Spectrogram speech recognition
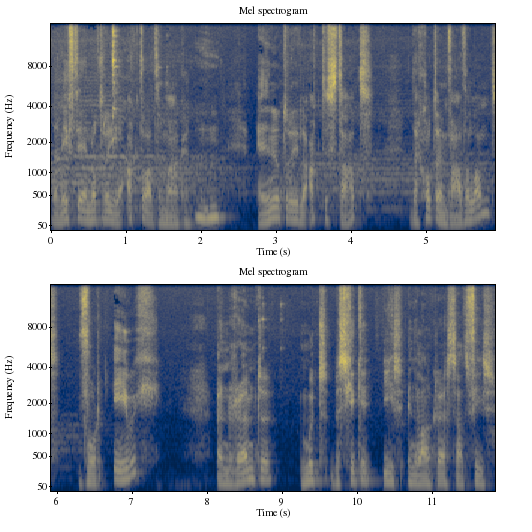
dan heeft hij een notariële akte laten maken. En in de notariële akte staat dat God en Vaderland voor eeuwig een ruimte moet beschikken hier in de Landkruisstraat 4.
